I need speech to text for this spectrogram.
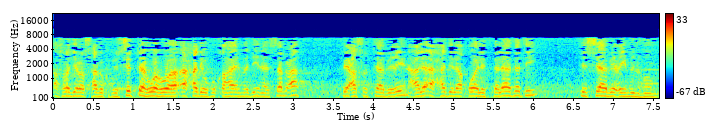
أخرج له أصحاب الكتب الستة وهو أحد فقهاء المدينة السبعة في عصر التابعين على أحد الأقوال الثلاثة في السابع منهم.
